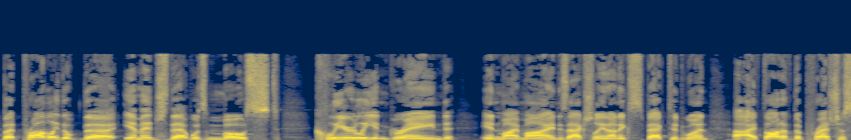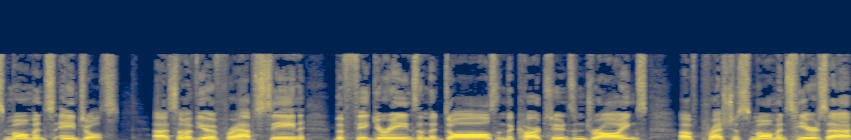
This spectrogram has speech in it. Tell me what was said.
But probably the, the image that was most clearly ingrained in my mind is actually an unexpected one. I thought of the precious moments angels Uh, some of you have perhaps seen the figurines and the dolls and the cartoons and drawings of precious moments. Here's uh,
